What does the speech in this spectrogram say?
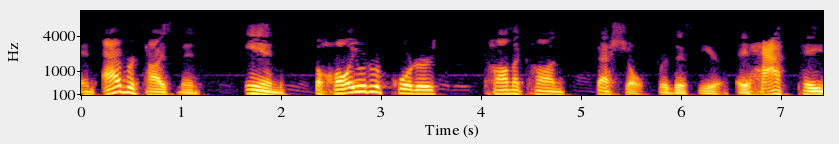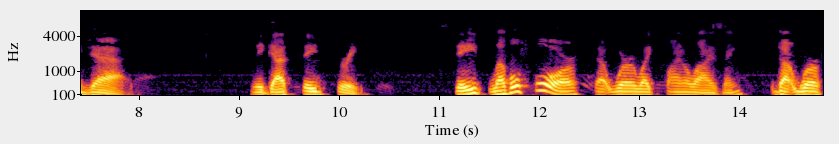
an advertisement in the Hollywood Reporters Comic Con special for this year, a half page ad. We got stage three. Stage level four that we're like finalizing, that we're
